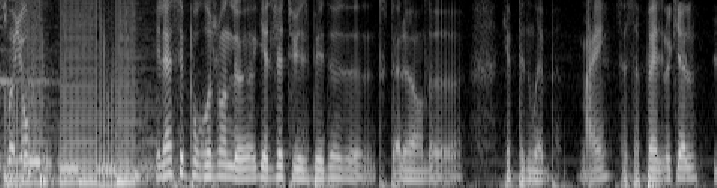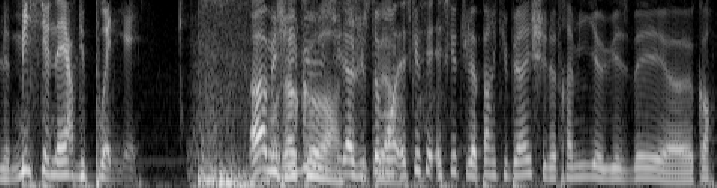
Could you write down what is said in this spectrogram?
Soyons fous. Et là, c'est pour rejoindre le gadget USB 2 de tout à l'heure de Captain Web. Ouais. Ça s'appelle Lequel le missionnaire du poignet. Ah, mais Oh, je l'ai vu celui-là justement. Est-ce que, c'est- est-ce que tu l'as pas récupéré chez notre ami euh, USB euh, Corp?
